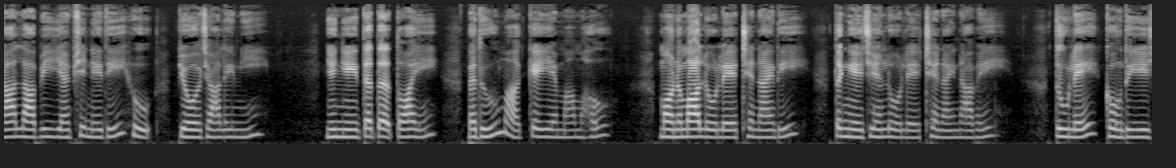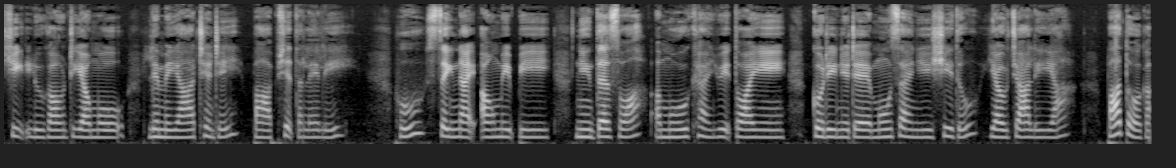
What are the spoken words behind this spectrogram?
ယားလာပြီးရန်ဖြစ်နေသည်ဟုပြောကြလိမ့်မည်ငြိမ်ငြိမ်သက်သက်သွားရင်ဘယ်သူမှကဲ့ရဲ့မှာမဟုတ်မောင်နှမလိုလဲထင်နိုင်သည်တငယ်ချင်းလိုလဲထင်နိုင်တာပဲသူလေဂုံတီရှိလူကောင်းတယောက်မို့လင်မယားထင်ထင်ဘာဖြစ်တယ်လဲလေဟုစိတ်၌အောင်မိပြီးငြိမ်သက်စွာအမိုးခံ၍သွားရင်ကိုဒီနေတဲ့မုံဆိုင်ကြီးရှိသူယောက်ျားလေးရာ ဘာတော်က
